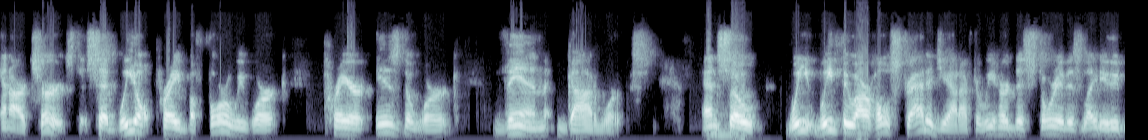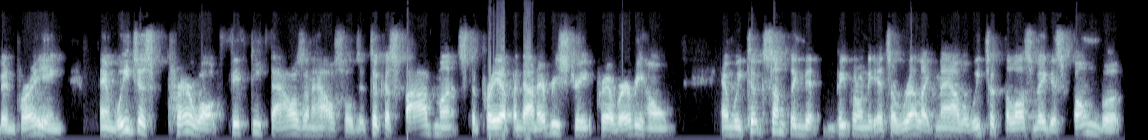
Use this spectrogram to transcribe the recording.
in our church that said, We don't pray before we work. Prayer is the work. Then God works. And so we we threw our whole strategy out after we heard this story of this lady who'd been praying, and we just prayer walked fifty thousand households. It took us five months to pray up and down every street, pray over every home, and we took something that people don't. Need, it's a relic now, but we took the Las Vegas phone book.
